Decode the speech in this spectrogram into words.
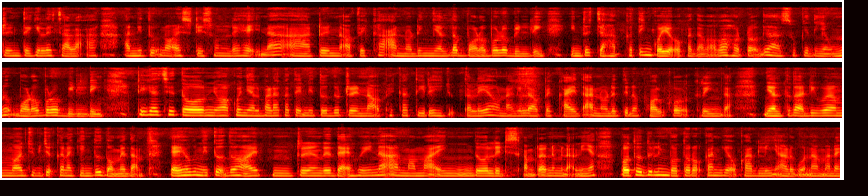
ᱴᱨᱮᱱ ᱛᱮᱜᱮᱞᱮ ᱪᱟᱞᱟᱜᱼᱟ ᱟᱨ ᱱᱤᱛᱚᱜ ᱱᱚᱜᱼᱚᱭ ᱥᱴᱮᱥᱚᱱ ᱞᱮ ᱦᱮᱡ ᱮᱱᱟ ᱴᱨᱮᱱ ᱨᱮᱱᱟᱜ ᱚᱯᱮᱠᱠᱷᱟ ᱟᱨ ᱱᱚᱸᱰᱮᱧ ᱧᱮᱞᱫᱟ ᱵᱚᱲᱚ ᱵᱚᱲᱚ ᱵᱤᱞᱰᱤᱝ ᱤᱧ ᱫᱚ ᱪᱟᱦᱟᱯ ᱠᱟᱛᱮᱧ ᱠᱚᱭᱚᱜ ᱟᱠᱟᱫᱟ ᱵᱟᱵᱟ ᱦᱚᱴᱚᱜ ᱜᱮ ᱦᱟᱹᱥᱩ ᱠᱤᱫᱤᱧᱟ ᱩᱱᱟᱹᱜ ᱵᱚᱲᱚ ᱵᱚᱲᱚ ᱵᱤᱞᱰᱤᱝ ᱴᱷᱤᱠ ᱟᱪᱷᱮ ᱛᱚ ᱱᱚᱣᱟ ᱠᱚ ᱧᱮᱞ ᱵᱟᱲᱟ ᱠᱟᱛᱮᱫ ᱱᱤᱛᱚᱜ ᱫᱚ ᱴᱨᱮᱱ ᱨᱮᱱᱟᱜ ᱚᱯᱮᱠᱠᱷᱟ ᱛᱤᱨᱮ ᱦᱤᱡᱩᱜ ᱛᱟᱞᱮᱭᱟ ᱚᱱᱟ ᱜᱮᱞᱮ ᱚᱯᱮᱠᱠᱷᱟᱭᱮᱫᱟ ᱟᱨ ᱱᱚᱸᱰᱮ ᱛᱤᱱᱟᱹᱜ ᱯᱷᱚᱞ ᱠᱚ ᱟᱹᱠᱷᱨᱤᱧ ᱮᱫᱟ ᱧᱮᱞ ᱛᱮᱫᱚ ᱟᱹᱰᱤ ᱢᱚᱡᱽ ᱵᱩᱡᱷᱟᱹᱜ ᱠᱟᱱᱟ ᱠᱤᱱᱛᱩ ᱫᱚᱢᱮ ᱫᱟᱢ ᱡᱟᱭᱦᱳᱠ ᱱᱤᱛᱚᱜ ᱫᱚ ᱱᱚᱜᱼᱚᱭ ᱴᱨᱮᱱ ᱨᱮ ᱫᱮᱡ ᱦᱩᱭᱱᱟ ᱟᱨ ᱢᱟᱢᱟ ᱤᱧ ᱫᱚ ᱞᱮᱰᱤᱥ ᱠᱟᱢᱨᱟ ᱨᱮ ᱢᱮᱱᱟᱜ ᱞᱤᱧᱟ ᱵᱚᱛᱚᱨ ᱫᱚᱞᱤᱧ ᱵᱚᱛᱚᱨᱚᱜ ᱠᱟᱱ ᱜᱮᱭᱟ ᱚᱠᱟ ᱨᱮᱞᱤᱧ ᱟᱬᱜᱚᱱᱟ ᱢᱟᱱᱮ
